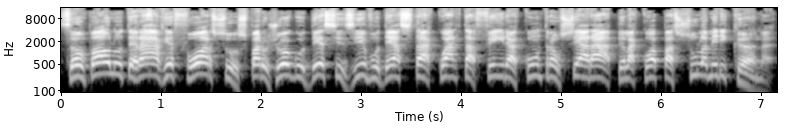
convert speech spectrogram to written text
São Paulo terá reforços para o jogo decisivo desta quarta-feira contra o Ceará pela Copa Sul-Americana.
